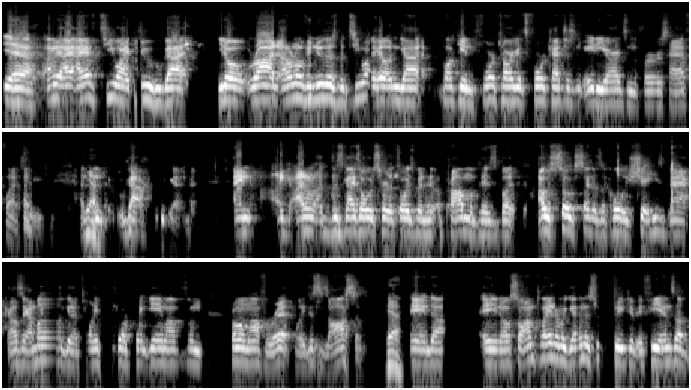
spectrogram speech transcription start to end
Yeah, I mean, I, I have Ty too, who got you know, Rod. I don't know if you knew this, but Ty Hilton got fucking four targets, four catches, and eighty yards in the first half last week, and Yeah. then got hurt again. And like, I don't. This guy's always hurt. It's always been a problem of his. But I was so excited. I was like, "Holy shit, he's back!" I was like, "I'm about to get a 24 point game off of him from him off a rip. Like, this is awesome." Yeah. And uh, and you know, so I'm playing him again this week. If, if he ends up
